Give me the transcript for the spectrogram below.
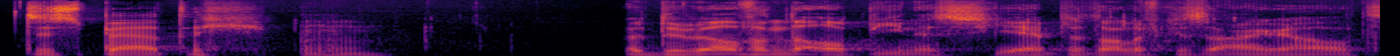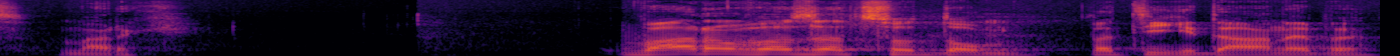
het is spijtig. Het duel van de Alpines. Je hebt het al even aangehaald, Mark. Waarom was dat zo dom, wat die gedaan hebben?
